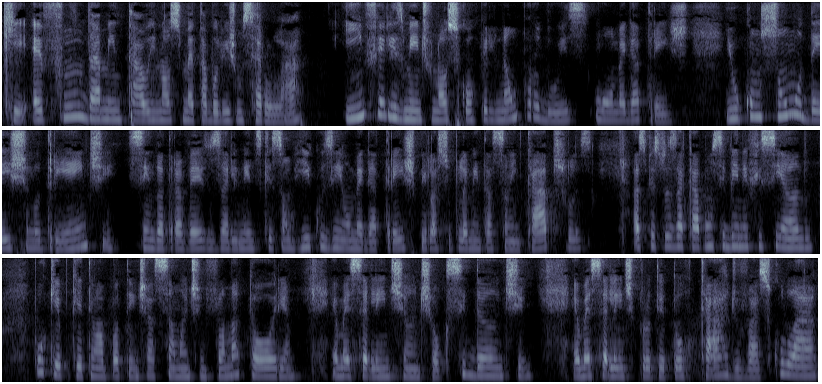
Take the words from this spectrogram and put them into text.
que é fundamental em nosso metabolismo celular, e infelizmente o nosso corpo ele não produz o ômega 3. E o consumo deste nutriente, sendo através dos alimentos que são ricos em ômega 3 pela suplementação em cápsulas, as pessoas acabam se beneficiando. Por quê? Porque tem uma potente ação anti-inflamatória, é um excelente antioxidante, é um excelente protetor cardiovascular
